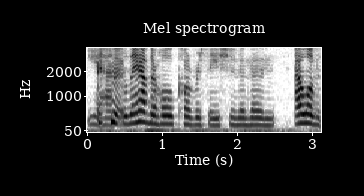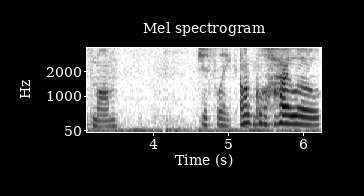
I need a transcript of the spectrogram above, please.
Yeah, so they have their whole conversation, and then I love his mom. Just like mm-hmm. Uncle Harlow.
